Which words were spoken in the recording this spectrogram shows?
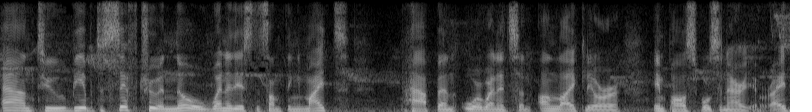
And to be able to sift through and know when it is that something might happen or when it's an unlikely or impossible scenario, right?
